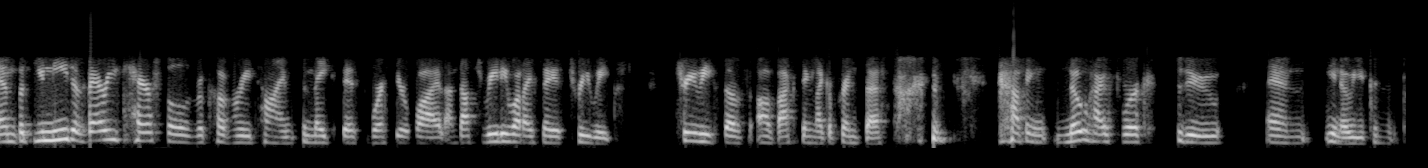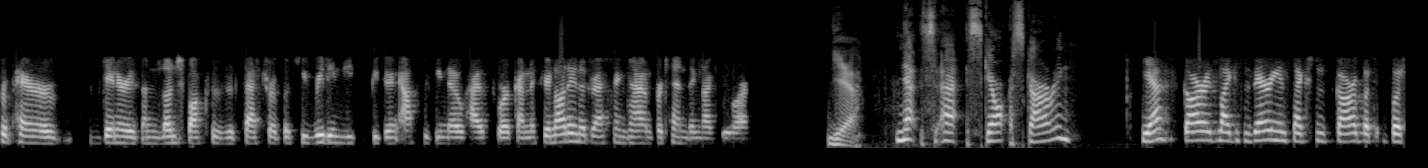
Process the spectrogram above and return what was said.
Um, but you need a very careful recovery time to make this worth your while. And that's really what I say is three weeks. Three weeks of, of acting like a princess, having no housework to do. And, you know, you can prepare dinners and lunch boxes, etc. But you really need to be doing absolutely no housework. And if you're not in a dressing gown, pretending like you are. Yeah. Now, uh, scar- scarring. Yeah, scar is like a cesarean section scar, but but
